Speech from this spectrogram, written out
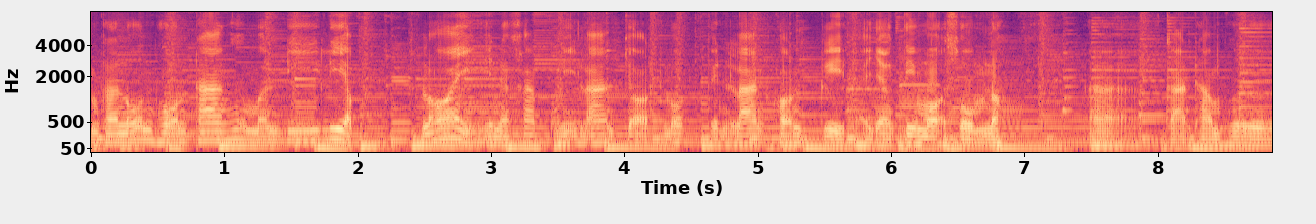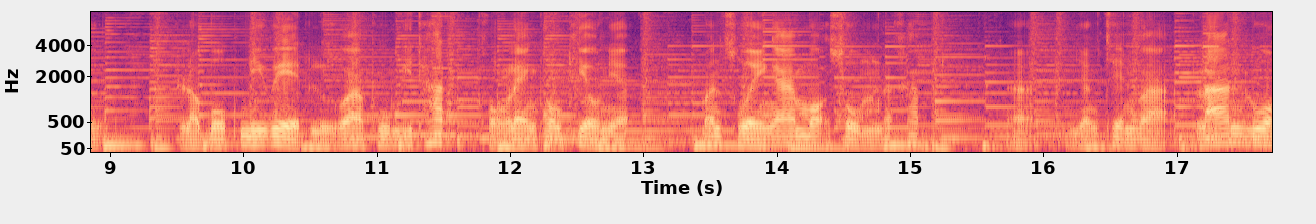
ำถนนหนทางให้มันดีเรียบ ร้อยนะครับ มีลานจอดรถเป็นลานคอนกรีตอย่างที่เหมาะสมเนาะะการทำให้ระบบนิเวศ หรือว่าภูมิทัศน์ของแหล่งท่องเที่ยวเนี่ยมันสวยงามเหมาะสมนะครับออย่างเช่นว่าร้านลวง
